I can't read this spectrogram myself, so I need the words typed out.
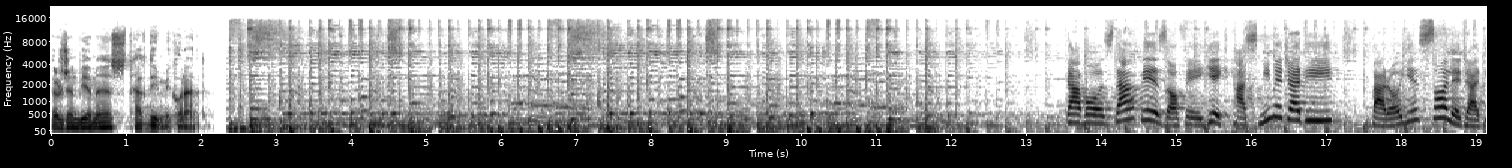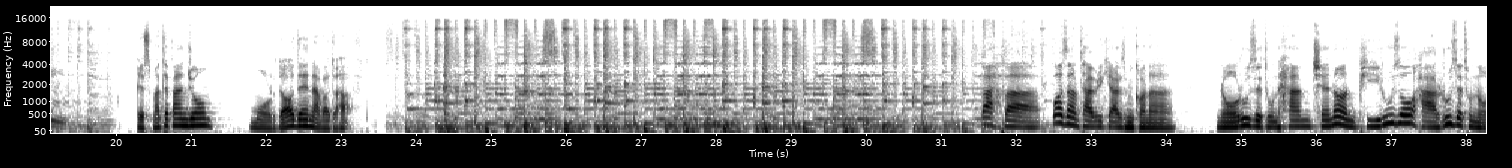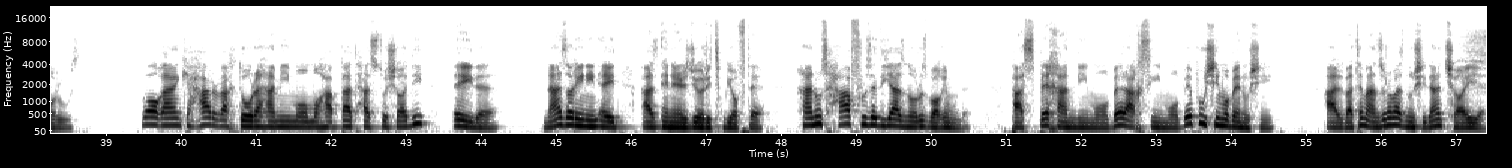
پرژن بی ام تقدیم می کند. دوازده به اضافه یک تصمیم جدید برای سال جدید قسمت پنجم مرداد 97 به به. بازم تبریک عرض می‌کنم. نوروزتون همچنان پیروز و هر روزتون نوروز. واقعا که هر وقت دور همیم و محبت هست و شادی عیده. نذارین این عید از انرژی و ریتم بیفته. هنوز هفت روز دیگه از نوروز باقی مونده. پس بخندیم و برقصیم و بپوشیم و بنوشیم. البته منظورم از نوشیدن چاییه.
